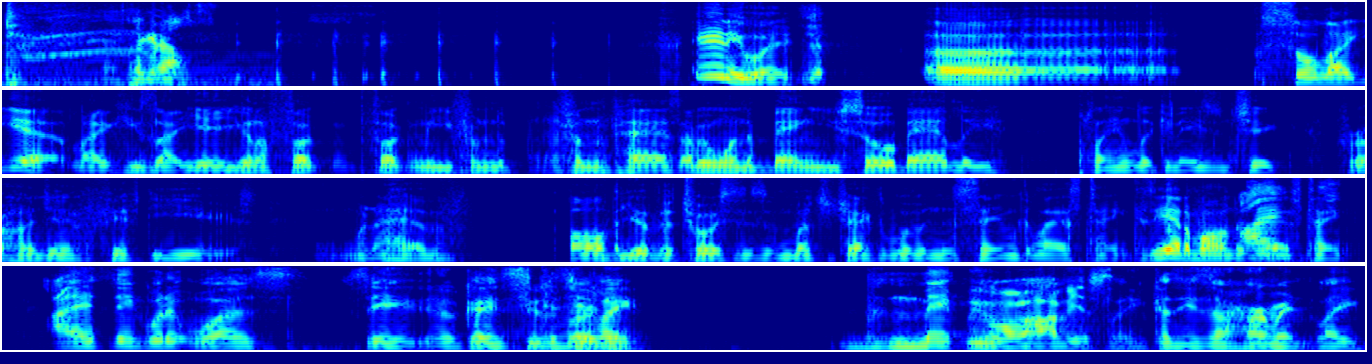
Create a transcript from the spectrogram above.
Check it out. Anyway, uh, so like, yeah, like he's like, yeah, you're gonna fuck fuck me from the from the past. I've been wanting to bang you so badly, plain looking Asian chick for 150 years. When I have all the other choices of much attractive women in the same glass tank, because he had them all in the I- glass tank. I think what it was. See, okay, She was like, maybe well, obviously, because he's a hermit. Like,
